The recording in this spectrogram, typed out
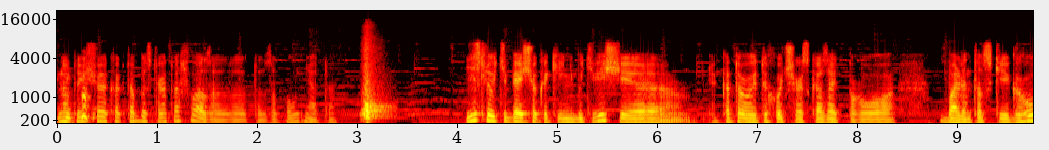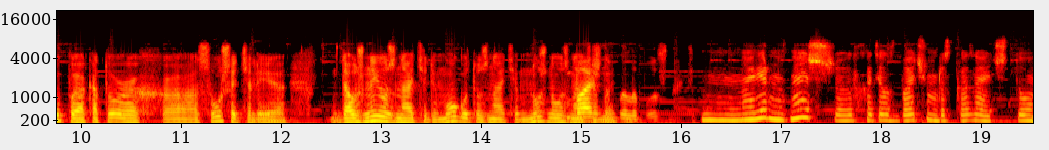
Ну, ты еще как-то быстро отошла за, за, за полдня-то. Есть ли у тебя еще какие-нибудь вещи, э, которые ты хочешь рассказать про балентовские группы, о которых э, слушатели должны узнать или могут узнать, им нужно узнать? Важно было бы узнать. Наверное, знаешь, э, хотелось бы о чем рассказать, что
